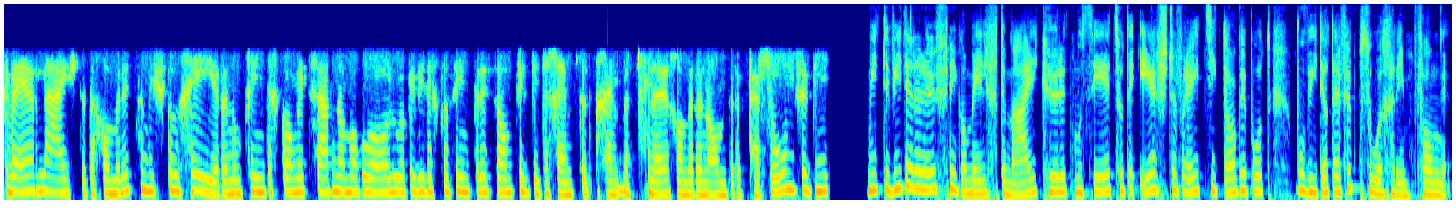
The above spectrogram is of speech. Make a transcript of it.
gewährleisten. Da kann man nicht zum Beispiel kehren und finde, ich gehe jetzt selber noch mal anschauen, weil ich das interessant finde. Dann kommt, dann kommt man zu näher an einer anderen Person vorbei. Mit der Wiedereröffnung am 11. Mai gehören die Museen zu den ersten Freizeitangeboten, die wieder Besucher empfangen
